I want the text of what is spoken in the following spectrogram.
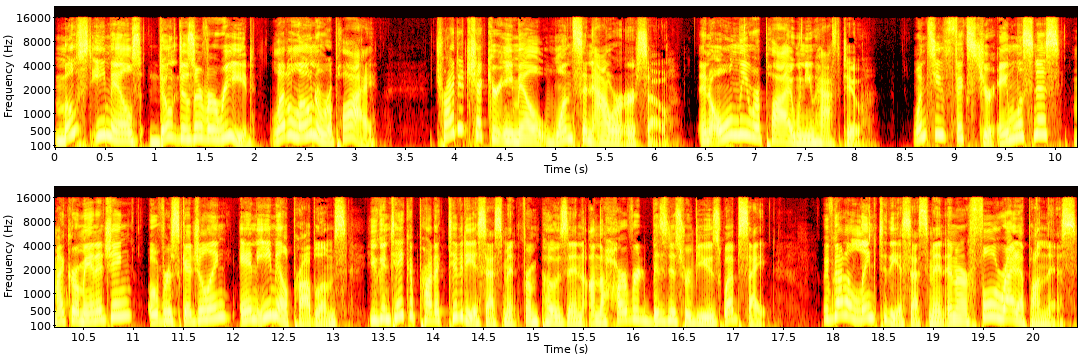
Most emails don't deserve a read, let alone a reply. Try to check your email once an hour or so, and only reply when you have to. Once you've fixed your aimlessness, micromanaging, overscheduling, and email problems, you can take a productivity assessment from Pozen on the Harvard Business Review's website. We've got a link to the assessment in our full write up on this,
